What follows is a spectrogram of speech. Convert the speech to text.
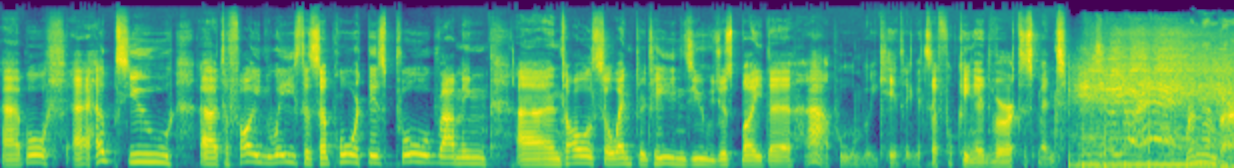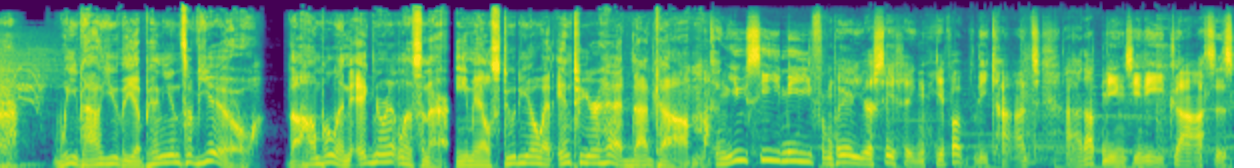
uh, both uh, helps you uh, to find ways to support this programming and also entertains entertains you just by the ah, who am we kidding? It's a fucking advertisement. Remember, we value the opinions of you, the humble and ignorant listener. Email studio at intoyourhead.com. Can you see me from where you're sitting? You probably can't. Uh, that means you need glasses.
